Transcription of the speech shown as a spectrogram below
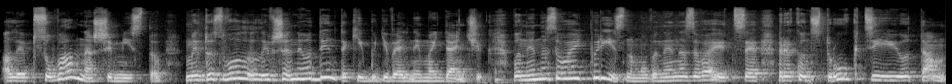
але псував наше місто? Ми дозволили вже не один такий будівельний майданчик. Вони називають по-різному. Вони називають це реконструкцією, там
